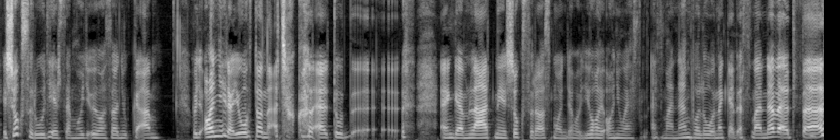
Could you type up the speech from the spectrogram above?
És sokszor úgy érzem, hogy ő az anyukám, hogy annyira jó tanácsokkal el tud engem látni, és sokszor azt mondja, hogy jaj, anyu, ez, ez már nem való, neked ezt már neved fel.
